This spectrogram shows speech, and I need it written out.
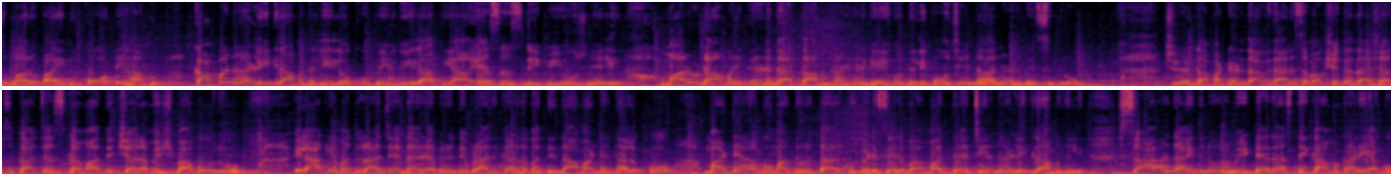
ಸುಮಾರು ಐದು ಕೋಟಿ ಹಾಗೂ ಕಬ್ಬನಹಳ್ಳಿ ಗ್ರಾಮದಲ್ಲಿ ಲೋಕೋಪಯೋಗಿ ಇಲಾಖೆಯ ಎಸ್ಎಸ್ಡಿಪಿ ಯೋಜನೆಯಲ್ಲಿ ಮರು ಡಾಂಬರೀಕರಣದ ಕಾಮಗಾರಿಗಳಿಗೆ ಗುದ್ದಲಿ ಪೂಜೆಯನ್ನು ನೆರವೇರಿಸಿದರು. ಶ್ರೀರಂಗಪಟ್ಟಣದ ವಿಧಾನಸಭಾ ಕ್ಷೇತ್ರದ ಶಾಸಕ ಚೆಸ್ಕಾಂ ಅಧ್ಯಕ್ಷ ರಮೇಶ್ ಬಾಬು ಅವರು ಇಲಾಖೆ ಮತ್ತು ರಾಜ್ಯ ಹೆದ್ದಾರಿ ಅಭಿವೃದ್ಧಿ ಪ್ರಾಧಿಕಾರದ ವತಿಯಿಂದ ಮಂಡ್ಯ ತಾಲೂಕು, ಮಂಡ್ಯ ಹಾಗೂ ಮದ್ದೂರು ತಾಲೂಕು ಗಡಿ ಸೇರುವ ಮಧ್ಯ ಚಿರನಹಳ್ಳಿ ಗ್ರಾಮದಲ್ಲಿ ಸಾವಿರದ ಐದುನೂರು ಮೀಟರ್ ರಸ್ತೆ ಕಾಮಗಾರಿ ಹಾಗೂ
